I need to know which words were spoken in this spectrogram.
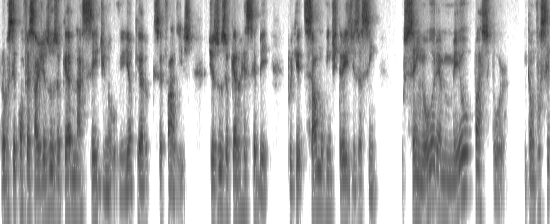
Para você confessar: Jesus, eu quero nascer de novo. E eu quero que você faça isso. Jesus, eu quero receber. Porque Salmo 23 diz assim: O Senhor é meu pastor. Então você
